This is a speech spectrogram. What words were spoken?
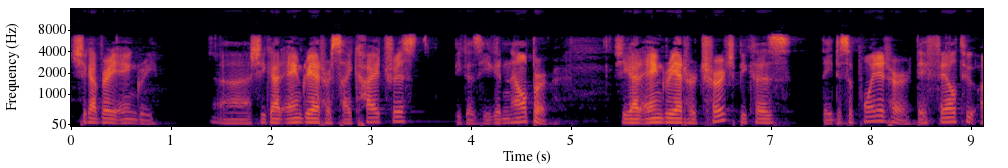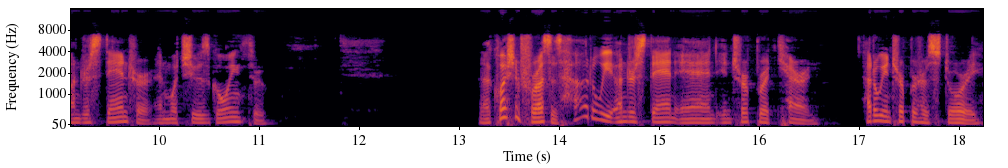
she got very angry. Uh, she got angry at her psychiatrist because he couldn't help her. She got angry at her church because they disappointed her. They failed to understand her and what she was going through. And the question for us is how do we understand and interpret Karen? How do we interpret her story?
